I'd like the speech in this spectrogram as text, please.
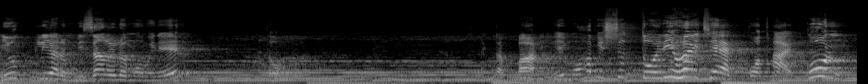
নিউক্লিয়ার মিসাইল হলো মুমিনের দোয়া। একটা বাণী, এই মহাবিশ্ব তৈরি হয়েছে এক কথায়। কোন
